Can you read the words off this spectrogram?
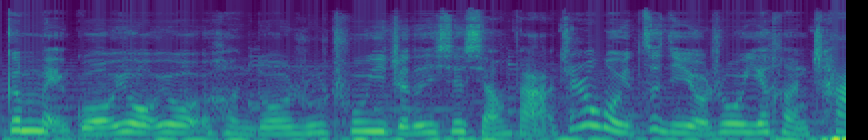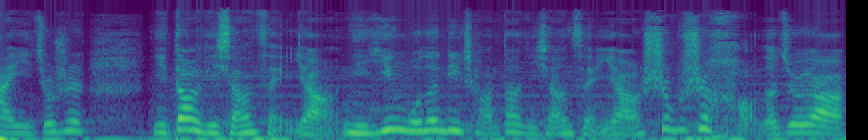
跟美国又又很多如出一辙的一些想法，其实我自己有时候也很诧异，就是你到底想怎样？你英国的立场到底想怎样？是不是好的就要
